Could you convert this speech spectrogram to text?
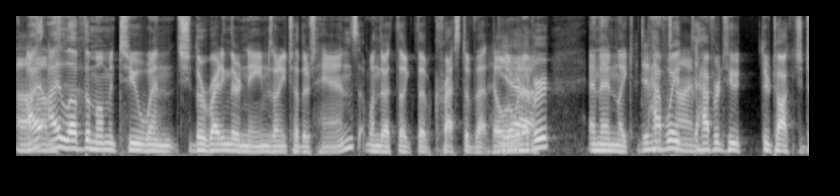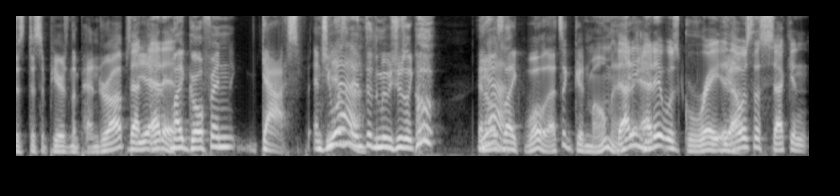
Um, I, I love the moment too when she, they're writing their names on each other's hands when they're at like the crest of that hill or Yeah. whatever, and then like didn't halfway time. halfway through, through talking, she just disappears and the pen drops. That Yeah. edit. My girlfriend gasped, and she Yeah. wasn't into the movie. She was like, and I was like, whoa, that's a good moment. that edit was great, Yeah. that was the second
